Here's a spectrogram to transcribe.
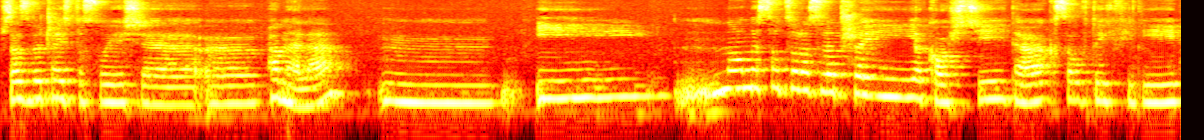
zazwyczaj stosuje się panele mm, i no one są coraz lepszej jakości, tak? Są w tej chwili,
